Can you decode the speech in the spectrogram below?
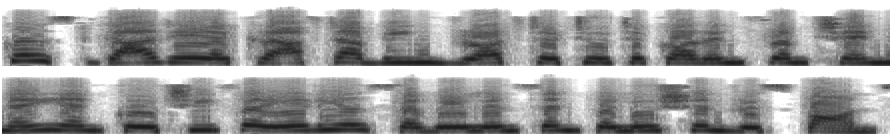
Coast Guard aircraft are being brought to Tuticorin from Chennai and Kochi for aerial surveillance and pollution response.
